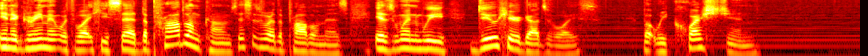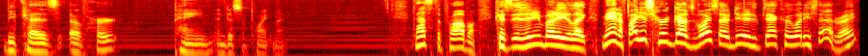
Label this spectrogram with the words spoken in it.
in agreement with what he said. The problem comes, this is where the problem is, is when we do hear God's voice, but we question because of hurt, pain, and disappointment. That's the problem. Because is anybody like, man, if I just heard God's voice, I would do exactly what he said, right?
